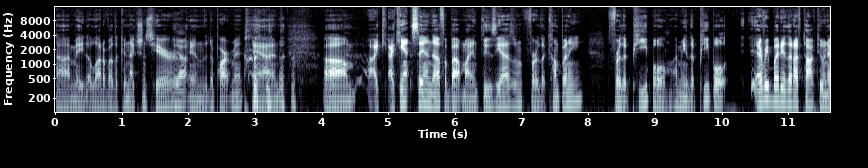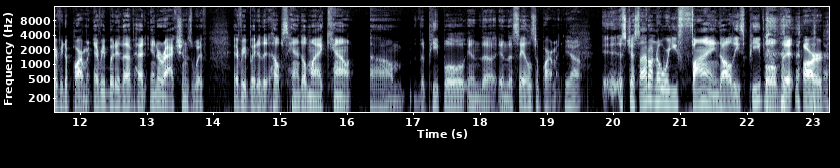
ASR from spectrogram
uh, made a lot of other connections here Yeah. in the department. And um, I, I can't say enough about my enthusiasm for the company, for the people. I mean, the people, everybody that I've talked to in every department, everybody that I've had interactions with, everybody that helps handle my account, um, the people in the in the sales department. yeah. It's just I don't know where you find all these people that are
